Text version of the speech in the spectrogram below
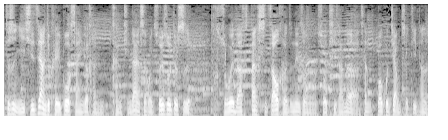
就是你其实这样就可以过上一个很很平淡的生活，所以说就是所谓的当时昭和的那种所提倡的，像包括 Jump 所提倡的，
